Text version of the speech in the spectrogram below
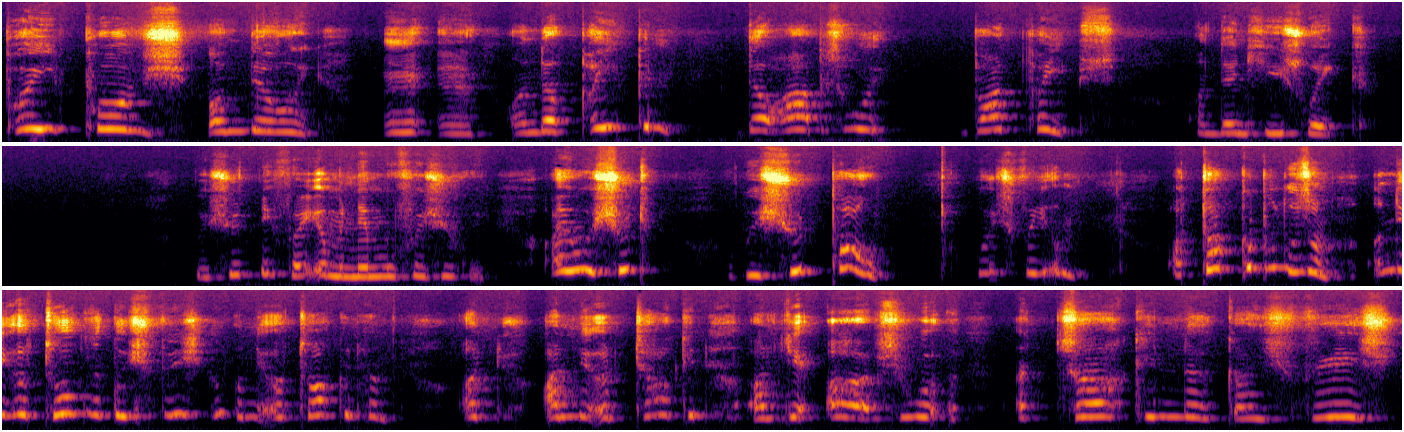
pipers. And they're like, mm-mm. and they're piping. They're absolute bagpipes. And then he's like, we shouldn't fight him. And then is like, I we should. We should, pal. Let's fight him. Attack capitalism. And they're attacking the guy's fish. And they're attacking him. And, and they're attacking. And they're attacking the guy's face.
